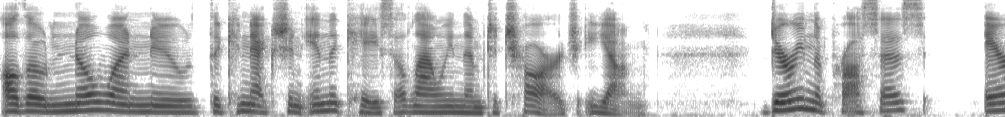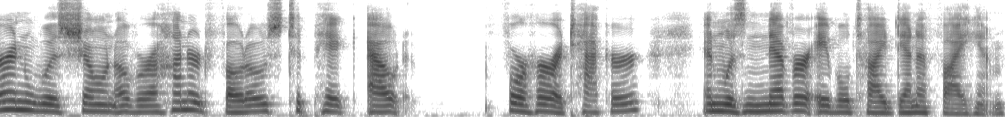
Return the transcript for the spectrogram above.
although no one knew the connection in the case allowing them to charge Young. During the process, Aaron was shown over a hundred photos to pick out for her attacker and was never able to identify him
